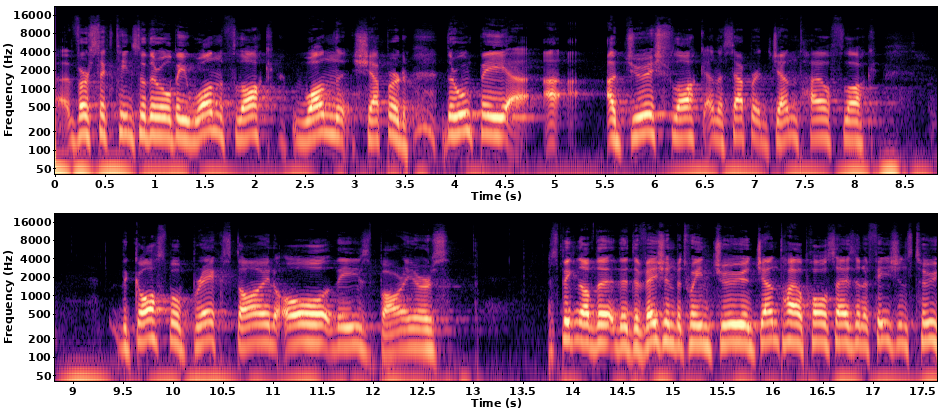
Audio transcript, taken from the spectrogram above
Uh, verse 16 so there will be one flock, one shepherd. There won't be a, a, a Jewish flock and a separate Gentile flock. The gospel breaks down all these barriers. Speaking of the, the division between Jew and Gentile, Paul says in Ephesians 2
